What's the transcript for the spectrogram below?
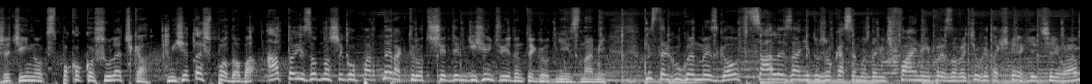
Piszecie Inok, spoko koszuleczka. Mi się też podoba. A to jest od naszego partnera, który od 71 tygodni jest z nami. Mr. Google Mys Go. Wcale za niedużą kasę można mieć fajne imprezowe ciuchy, takie jak ja dzisiaj mam.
